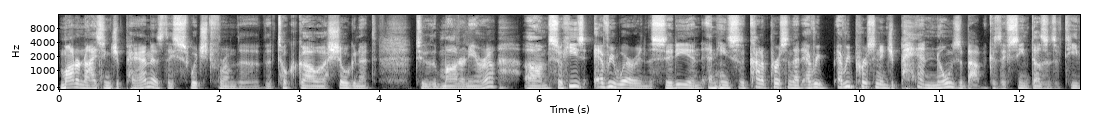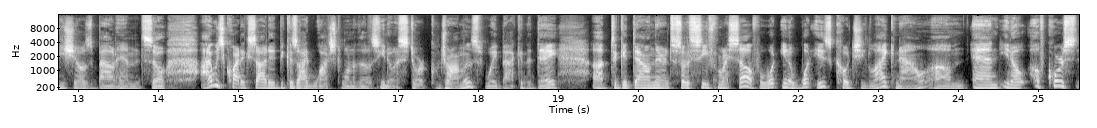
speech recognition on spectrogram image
modernizing Japan as they switched from the, the Tokugawa shogunate to the modern era. Um, so he's everywhere in the city, and, and he's the kind of person that every every person in Japan knows about because they've seen dozens of TV shows about him. And so I was quite excited because I'd watched one of those you know historical dramas way back in the day uh, to get down there and to sort of see for myself. Well, what you know what is Kochi like now? Um, and you know, of course,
